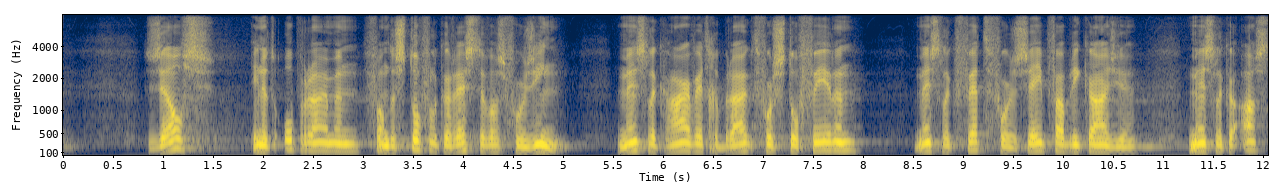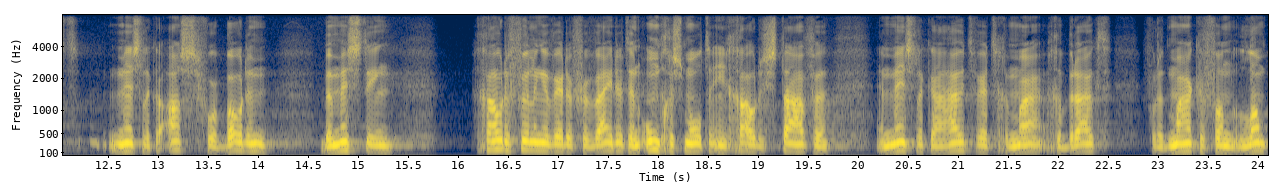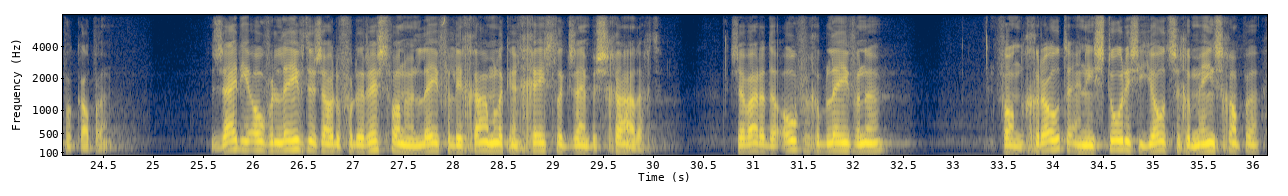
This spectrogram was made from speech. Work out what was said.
Zelfs in het opruimen van de stoffelijke resten was voorzien. Menselijk haar werd gebruikt voor stofferen, menselijk vet voor zeepfabrikage, menselijke as, menselijke as voor bodembemesting. Gouden vullingen werden verwijderd en omgesmolten in gouden staven en menselijke huid werd gebruikt voor het maken van lampenkappen. Zij die overleefden zouden voor de rest van hun leven lichamelijk en geestelijk zijn beschadigd. Zij waren de overgeblevenen van grote en historische Joodse gemeenschappen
